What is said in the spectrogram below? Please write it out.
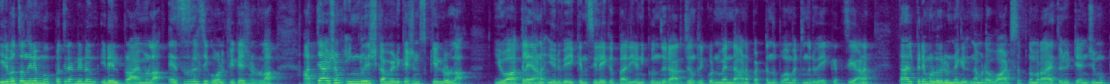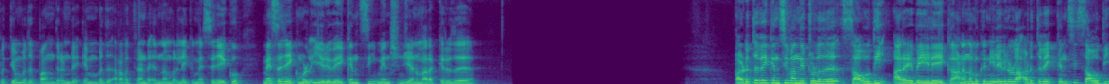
ഇരുപത്തൊന്നിനും മുപ്പത്തിരണ്ടിനും ഇടയിൽ പ്രായമുള്ള എസ് എസ് എൽ സി ക്വാളിഫിക്കേഷനുള്ള അത്യാവശ്യം ഇംഗ്ലീഷ് കമ്മ്യൂണിക്കേഷൻ സ്കില്ലുള്ള യുവാക്കളെയാണ് ഈ ഒരു വേക്കൻസിയിലേക്ക് പരിഗണിക്കുന്നത്. ഒരു അർജന്റ് റിക്രൂട്ട്മെന്റ് ആണ്. പെട്ടെന്ന് പോകാൻ പറ്റുന്ന ഒരു വേക്കൻസിയാണ് താല്പര്യമുള്ളവരുണ്ടെങ്കിൽ നമ്മുടെ വാട്സപ്പ് നമ്പറായ തൊണ്ണൂറ്റി അഞ്ച് മുപ്പത്തി ഒമ്പത് പന്ത്രണ്ട് എൺപത് അറുപത്തിരണ്ട് എന്ന നമ്പറിലേക്ക് മെസ്സേജ് അയക്കൂ. മെസ്സേജ് അയക്കുമ്പോൾ ഈ ഒരു വേക്കൻസി മെൻഷൻ ചെയ്യാൻ മറക്കരുത്. അടുത്ത വേക്കൻസി വന്നിട്ടുള്ളത് സൗദി അറേബ്യയിലേക്കാണ്. നമുക്ക് നിലവിലുള്ള അടുത്ത വേക്കൻസി സൗദി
